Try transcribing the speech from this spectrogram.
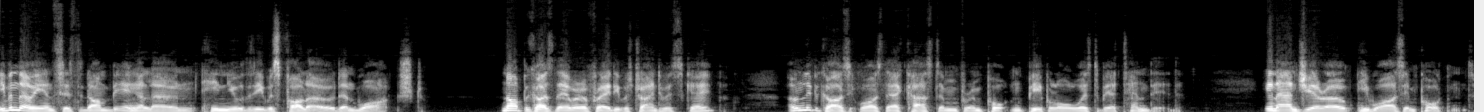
even though he insisted on being alone, he knew that he was followed and watched. Not because they were afraid he was trying to escape, only because it was their custom for important people always to be attended. In Anjiro he was important.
